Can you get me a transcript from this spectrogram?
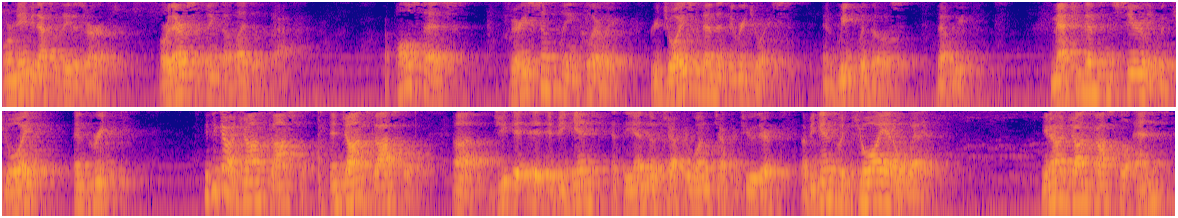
Or maybe that's what they deserve. Or there are some things that led to that. But Paul says, very simply and clearly, rejoice with them that do rejoice, and weep with those that weep. Matching them sincerely with joy and grief. You think about John's Gospel. In John's Gospel, uh, it, it, begins at the end of chapter 1, chapter 2 there. It begins with joy at a wedding. You know how John's Gospel ends?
